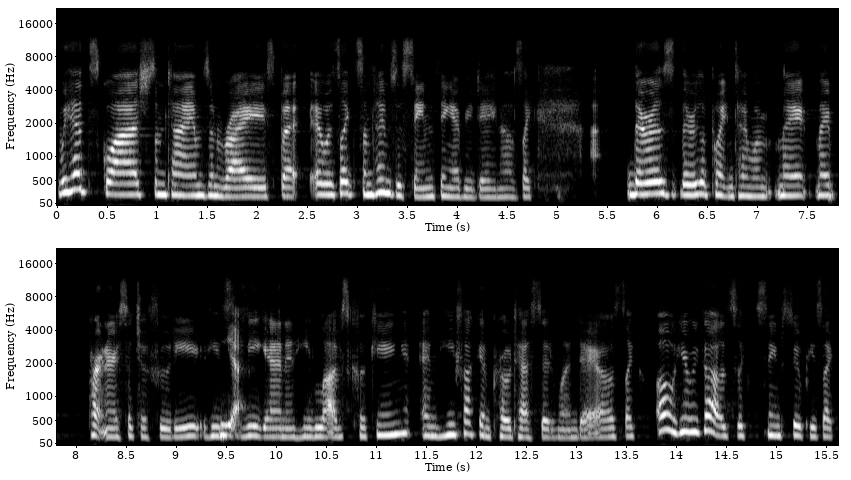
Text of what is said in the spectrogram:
We had squash sometimes and rice, but it was like sometimes the same thing every day. And I was like, there was there was a point in time when my my partner is such a foodie. He's Yeah. vegan and he loves cooking. And he fucking protested one day. I was like, oh, here we go. It's like the same soup. He's like,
